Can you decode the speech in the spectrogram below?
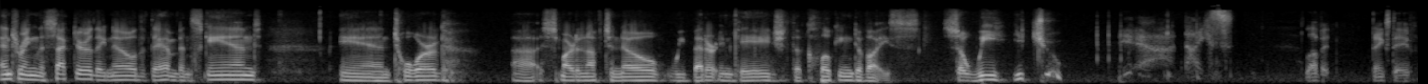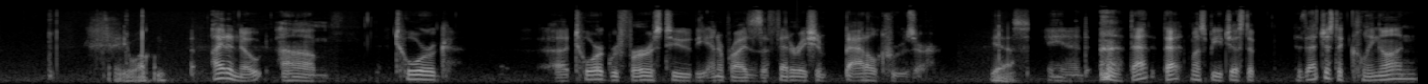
entering the sector. They know that they haven't been scanned, and Torg uh, is smart enough to know we better engage the cloaking device. So we you. Yeah, nice. Love it. Thanks, Dave. You're welcome. I had a note. Um, Torg, uh, Torg refers to the Enterprise as a Federation battle cruiser. Yes. and that that must be just a is that just a Klingon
